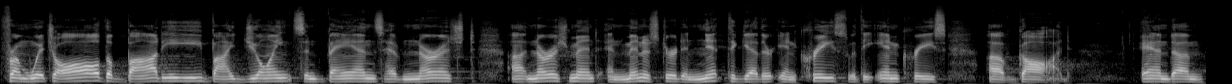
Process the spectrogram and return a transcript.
from which all the body by joints and bands have nourished, uh, nourishment and ministered and knit together, increase with the increase of God. And um,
